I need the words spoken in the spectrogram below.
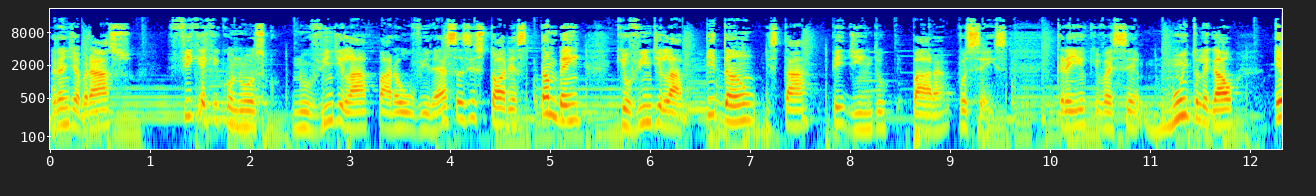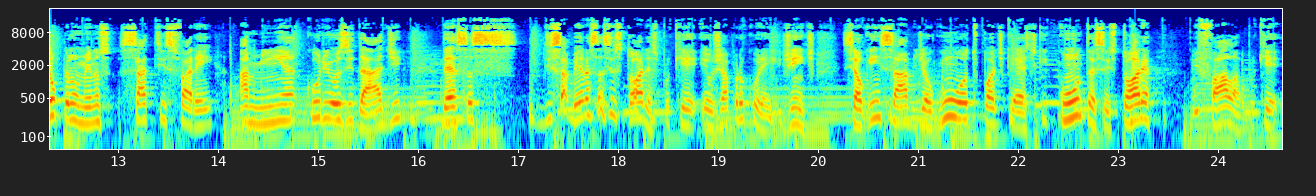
Grande abraço. Fique aqui conosco no Vinde Lá para ouvir essas histórias também que o Vinde Lá Pidão está pedindo para vocês. Creio que vai ser muito legal. Eu, pelo menos, satisfarei a minha curiosidade dessas de saber essas histórias, porque eu já procurei. Gente, se alguém sabe de algum outro podcast que conta essa história, me fala, porque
